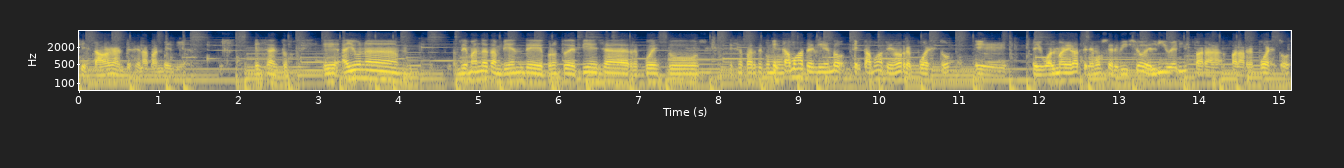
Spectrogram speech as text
que estaban antes de la pandemia. Exacto. Eh, hay una demanda también de pronto de piezas, repuestos, esa parte como... Estamos atendiendo, estamos atendiendo repuestos, eh, de igual manera tenemos servicio delivery para, para repuestos.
